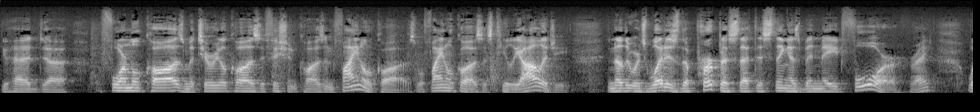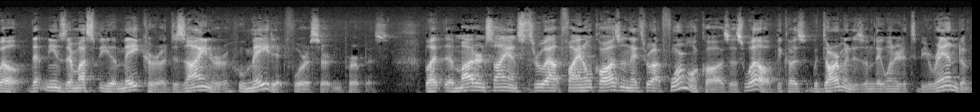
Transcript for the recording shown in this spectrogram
You had uh, formal cause, material cause, efficient cause, and final cause. Well, final cause is teleology. In other words, what is the purpose that this thing has been made for, right? Well, that means there must be a maker, a designer, who made it for a certain purpose. But uh, modern science threw out final cause and they threw out formal cause as well, because with Darwinism they wanted it to be random.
